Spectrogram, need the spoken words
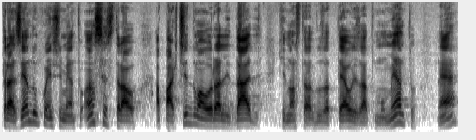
trazendo um conhecimento ancestral a partir de uma oralidade que nós traduz até o exato momento, né,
